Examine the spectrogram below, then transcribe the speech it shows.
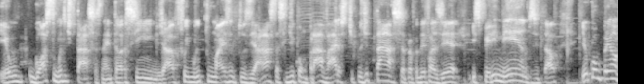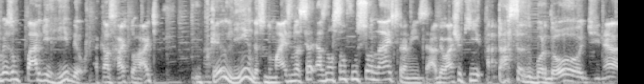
eu gosto muito de taças, né? Então, assim, já fui muito mais entusiasta assim, de comprar vários tipos de taça para poder fazer experimentos e tal. Eu comprei uma vez um par de Riedel, aquelas Heart to Heart, porque é lindas e tudo mais, mas elas não são funcionais para mim, sabe? Eu acho que a taça do Bordeaux, de, né,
